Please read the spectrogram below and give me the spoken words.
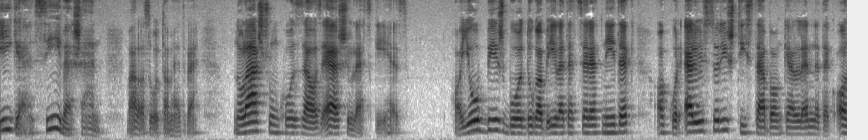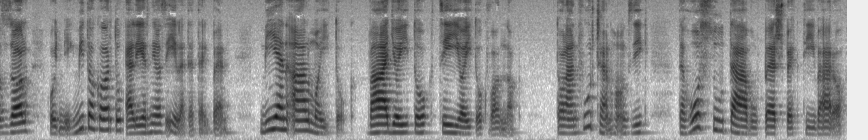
Igen, szívesen, válaszolta medve. No lássunk hozzá az első leckéhez. Ha jobb és boldogabb életet szeretnétek, akkor először is tisztában kell lennetek azzal, hogy még mit akartok elérni az életetekben. Milyen álmaitok, vágyaitok, céljaitok vannak. Talán furcsán hangzik, de hosszú távú perspektívára,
